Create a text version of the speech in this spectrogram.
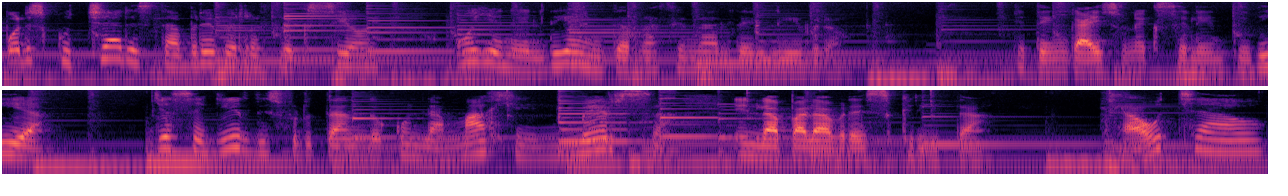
por escuchar esta breve reflexión hoy en el Día Internacional del Libro. Que tengáis un excelente día y a seguir disfrutando con la magia inmersa en la palabra escrita. Chao, chao.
